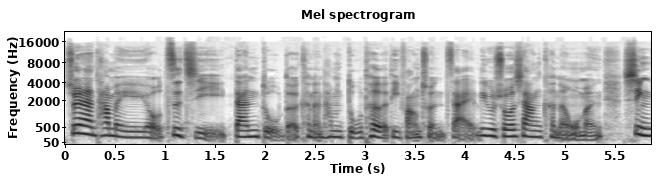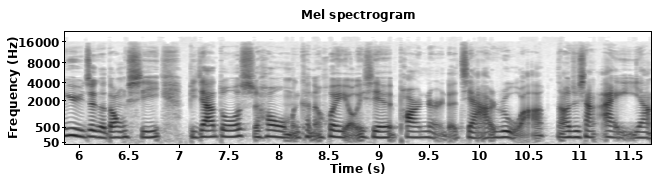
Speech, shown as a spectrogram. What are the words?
虽然他们也有自己单独的，可能他们独特的地方存在。例如说，像可能我们性欲这个东西，比较多时候我们可能会有一些 partner 的加入啊，然后就像爱一样，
